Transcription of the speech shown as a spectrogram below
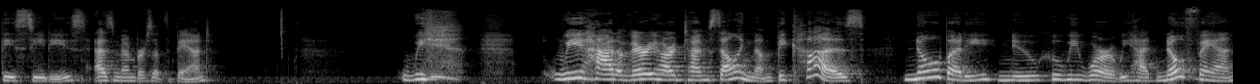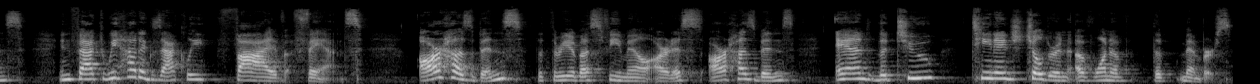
these CDs as members of the band. We we had a very hard time selling them because nobody knew who we were. We had no fans. In fact, we had exactly five fans our husbands, the three of us female artists, our husbands, and the two teenage children of one of the members.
